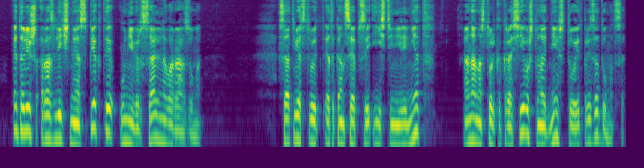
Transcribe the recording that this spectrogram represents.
— это лишь различные аспекты универсального разума. Соответствует эта концепция истине или нет, она настолько красива, что над ней стоит призадуматься.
